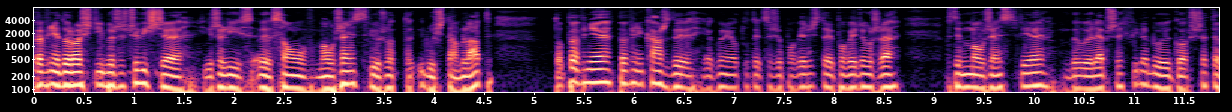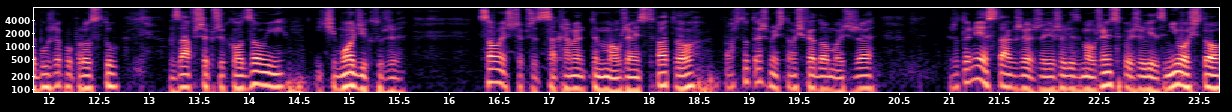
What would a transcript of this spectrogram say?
Pewnie dorośli by rzeczywiście, jeżeli są w małżeństwie już od iluś tam lat, to pewnie, pewnie każdy, jakby miał tutaj coś opowiedzieć, to by powiedział, że w tym małżeństwie były lepsze chwile, były gorsze. Te burze po prostu zawsze przychodzą i, i ci młodzi, którzy są jeszcze przed sakramentem małżeństwa, to warto też mieć tą świadomość, że, że to nie jest tak, że, że jeżeli jest małżeństwo, jeżeli jest miłość, to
